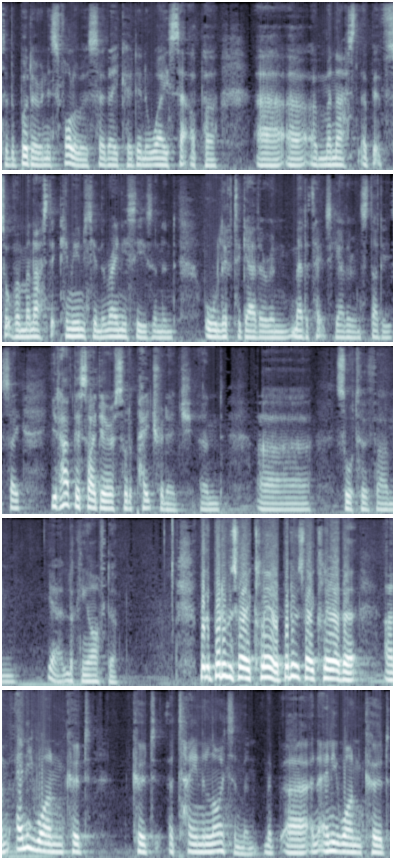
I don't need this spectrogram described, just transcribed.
to the Buddha and his followers so they could, in a way, set up a, uh, a, a, monast- a bit of sort of a monastic community in the rainy season and all live together and meditate together and study. So you'd have this idea of sort of patronage and uh, sort of, um, yeah, looking after. But the Buddha was very clear. The Buddha was very clear that um, anyone could could attain enlightenment, uh, and anyone could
